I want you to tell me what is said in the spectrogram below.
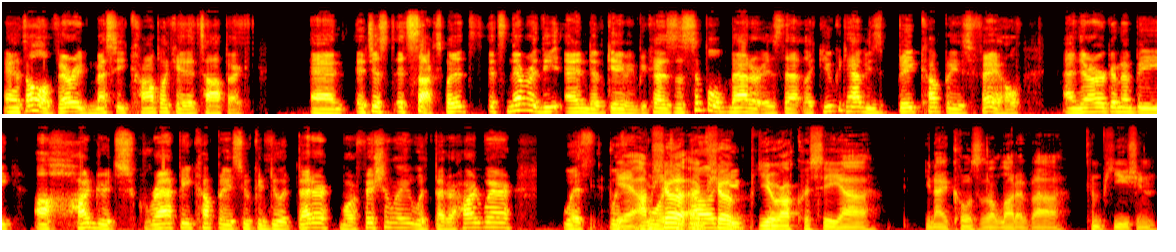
And it's all a very messy, complicated topic. And it just it sucks, but it's it's never the end of gaming because the simple matter is that like you could have these big companies fail and there are going to be a hundred scrappy companies who can do it better, more efficiently, with better hardware, with, with yeah, I'm more sure. I'm sure bureaucracy, uh, you know, causes a lot of uh confusion.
